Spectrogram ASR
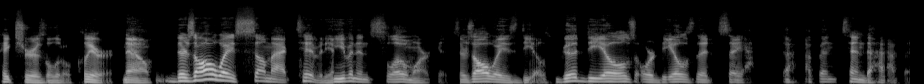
picture is a little clearer. Now, there's always some activity, even in slow markets. There's always deals, good deals or deals that say happen tend to happen,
